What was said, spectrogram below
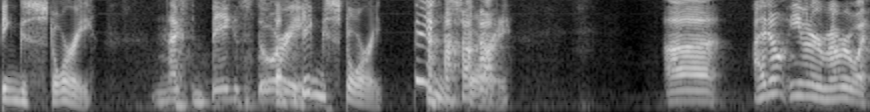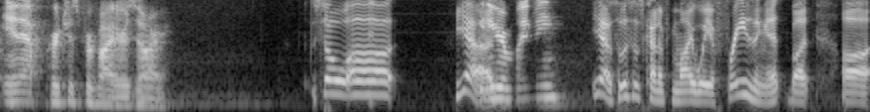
big story? Next big story. The big story. Big story. Uh, I don't even remember what in-app purchase providers are. So, uh, yeah. Can you remind me? Yeah, so this is kind of my way of phrasing it, but uh,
